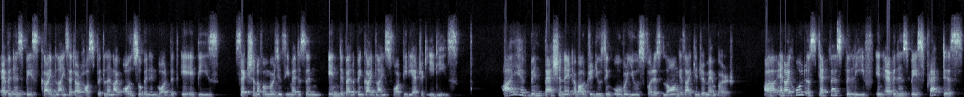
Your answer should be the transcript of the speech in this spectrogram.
evidence based guidelines at our hospital. And I've also been involved with AAP's section of emergency medicine in developing guidelines for pediatric EDs. I have been passionate about reducing overuse for as long as I can remember. Uh, and I hold a steadfast belief in evidence based practice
